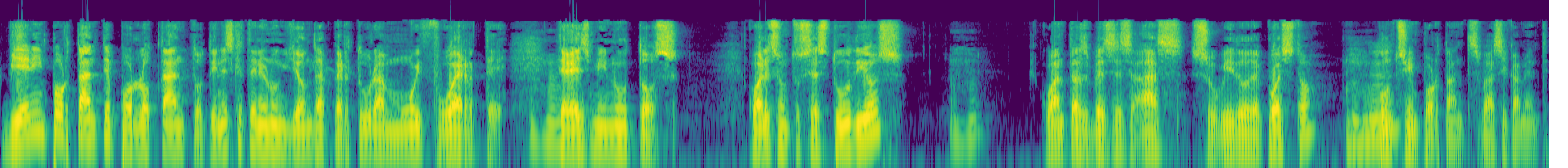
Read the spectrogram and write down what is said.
Bien importante, por lo tanto, tienes que tener un guion de apertura muy fuerte. Tres minutos. ¿Cuáles son tus estudios? ¿Cuántas veces has subido de puesto? Puntos importantes, básicamente.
